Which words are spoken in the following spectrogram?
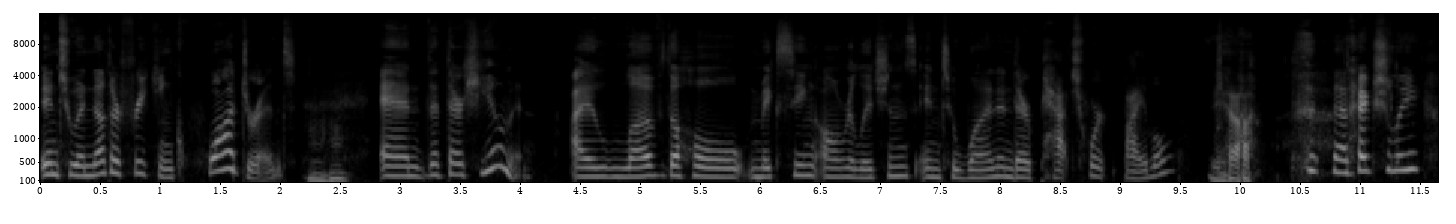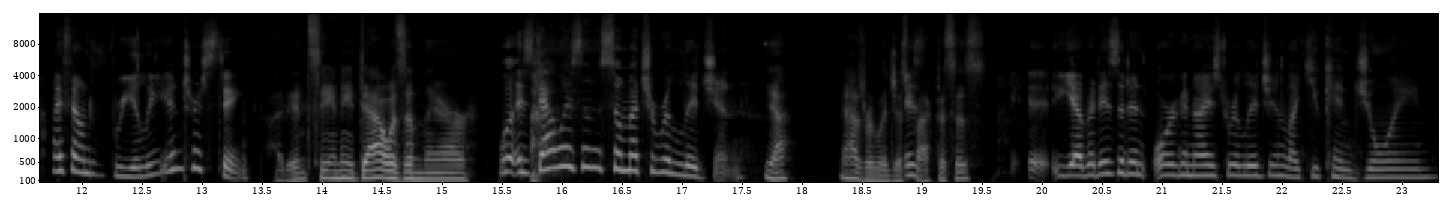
into another freaking quadrant mm-hmm. and that they're human. I love the whole mixing all religions into one and their patchwork Bible. Yeah. That actually I found really interesting. I didn't see any Taoism there. Well, is Taoism so much a religion? Yeah. It has religious Is- practices. Uh, yeah, but is it an organized religion like you can join?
